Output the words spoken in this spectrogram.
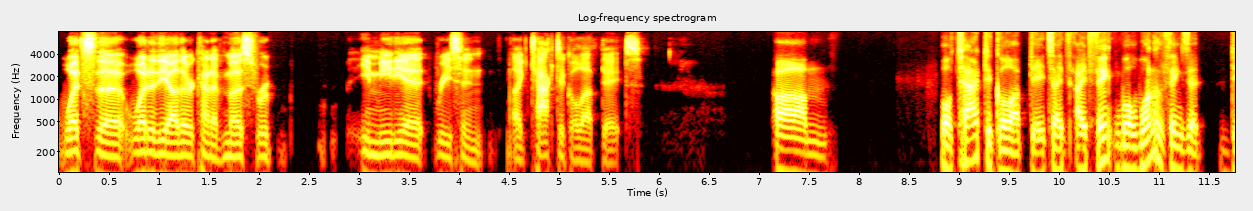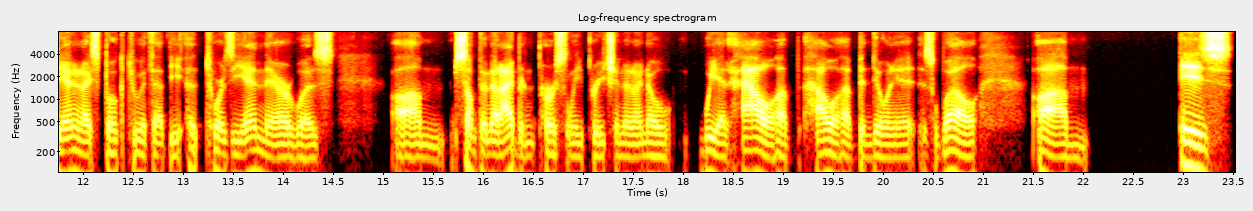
What's the what are the other kind of most re- immediate recent like tactical updates? Um, well, tactical updates. I I think. Well, one of the things that Dan and I spoke to it at the uh, towards the end there was um, something that I've been personally preaching, and I know we at Howl have have been doing it as well. Um, is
